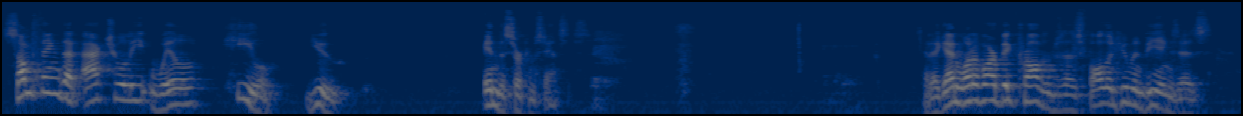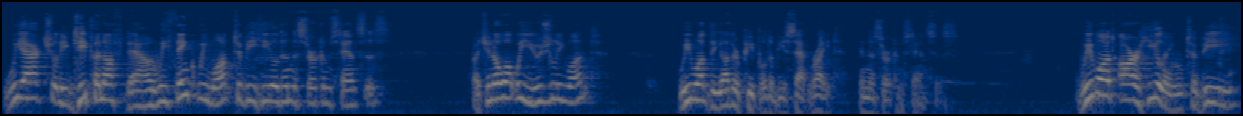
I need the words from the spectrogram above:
something that actually will heal you in the circumstances. And again, one of our big problems as fallen human beings is we actually, deep enough down, we think we want to be healed in the circumstances. But you know what we usually want? We want the other people to be set right in the circumstances. We want our healing to be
